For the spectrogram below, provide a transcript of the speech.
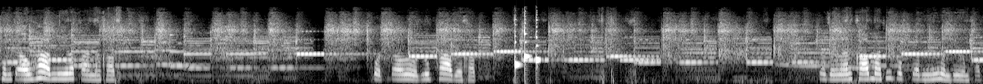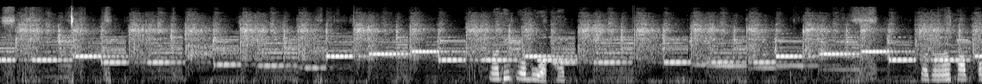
ผมจะเอาภาพนี้แล้วกันนะครับ กดดาวน์โหลดรูปภาพเลยครับต่จากนั้นครับมาที่โปรแกรมนี้เหมือนเดิมครับมาที่ตัวบวกครับ ต่อจากนั้นครับเอา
